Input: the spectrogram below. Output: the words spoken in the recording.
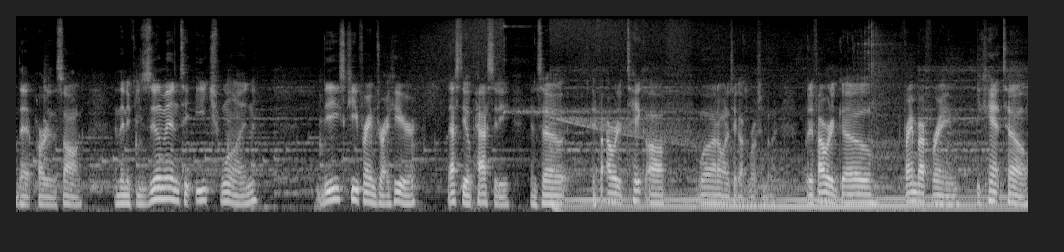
that part of the song. And then if you zoom into each one, these keyframes right here, that's the opacity. And so if I were to take off, well, I don't want to take off the motion blur, but if I were to go frame by frame, you can't tell,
